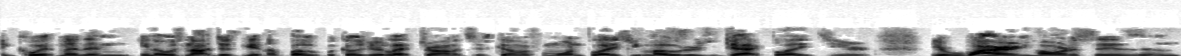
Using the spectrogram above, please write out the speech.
equipment and you know it's not just getting a boat because your electronics is coming from one place, your motors, your jack plates, your your wiring harnesses and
